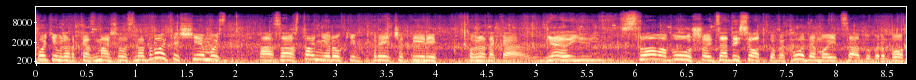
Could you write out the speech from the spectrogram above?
Потім вже така зменшилася на 20 з чимось, а за останні років 3-4 то вже така. Я, слава Богу, що за десятку виходимо і це добре, бо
